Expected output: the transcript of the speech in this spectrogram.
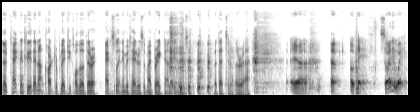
no. Technically, they're not quadriplegic, although they're excellent imitators of my breakdancing moves. but that's another. Uh, uh, uh, okay, so anyway,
